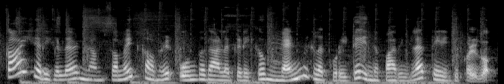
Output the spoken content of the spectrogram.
காய்கறிகளை நாம் சமைக்காமல் உண்பதால் கிடைக்கும் நன்மைகளை குறித்து இந்த பதிவில் தெரிந்து கொள்வோம்.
